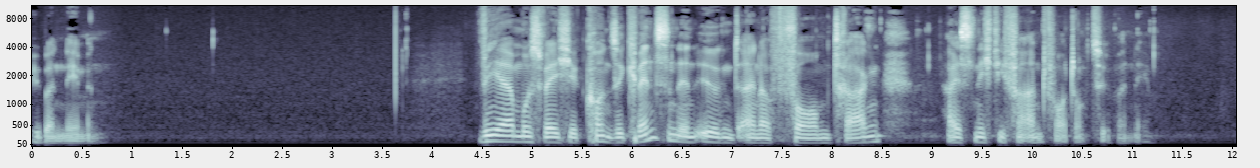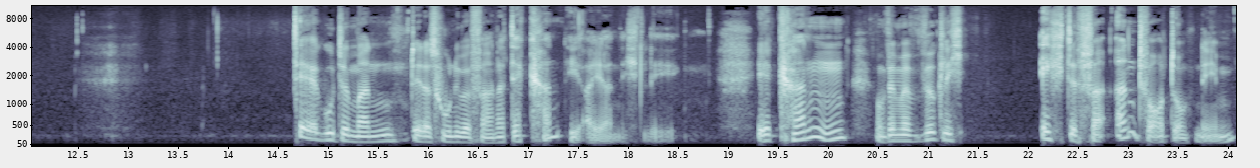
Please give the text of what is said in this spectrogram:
übernehmen? Wer muss welche Konsequenzen in irgendeiner Form tragen, heißt nicht die Verantwortung zu übernehmen. Der gute Mann, der das Huhn überfahren hat, der kann die Eier nicht legen. Er kann, und wenn wir wirklich echte Verantwortung nehmen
